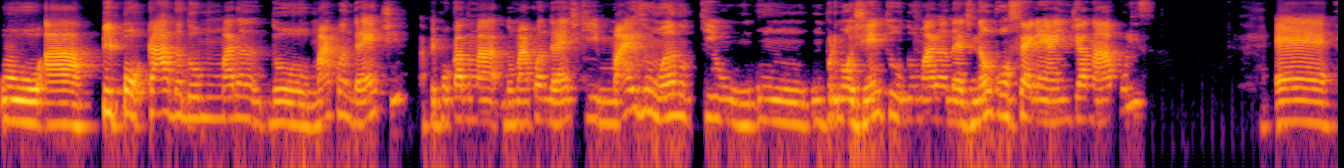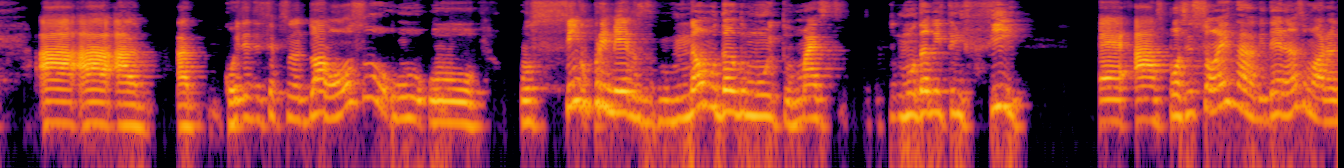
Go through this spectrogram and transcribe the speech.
o, a pipocada do, Mar, do Marco Andretti, a pipocada do, do, Marco Andretti, que mais um ano que um, um, um primogênito do Marco Andretti não consegue ganhar em Indianápolis. É, a, a, a, a corrida decepcionante do Alonso, o, o, os cinco primeiros não mudando muito, mas mudando entre si é, as posições na liderança. Uma hora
